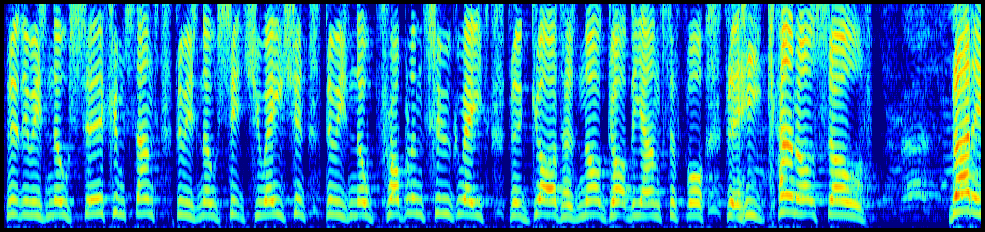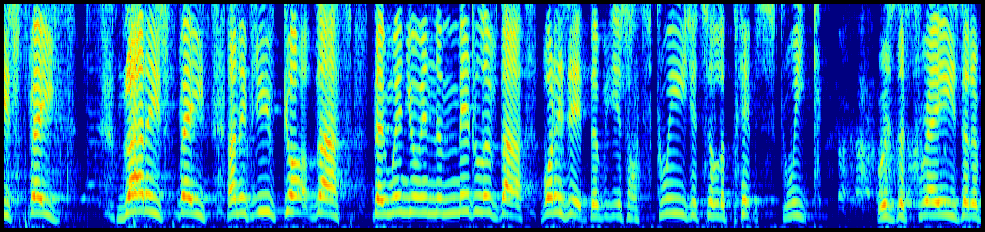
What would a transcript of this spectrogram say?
That there is no circumstance, there is no situation, there is no problem too great that God has not got the answer for, that He cannot solve. That is faith. That is faith. And if you've got that, then when you're in the middle of that, what is it? I'll squeeze you till the pips squeak was the phrase that a,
